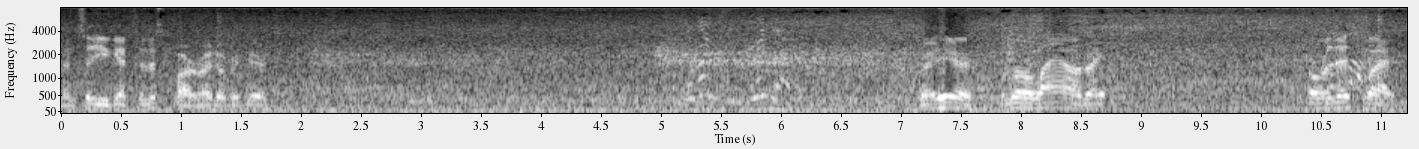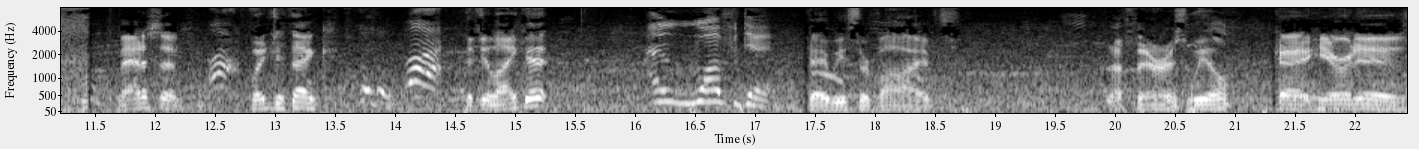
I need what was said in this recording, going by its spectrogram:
until you get to this part right over here. Right here. It's a little loud, right? Over this way. Madison, what did you think? Did you like it? I loved it. Okay, we survived the Ferris wheel. Okay, here it is.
